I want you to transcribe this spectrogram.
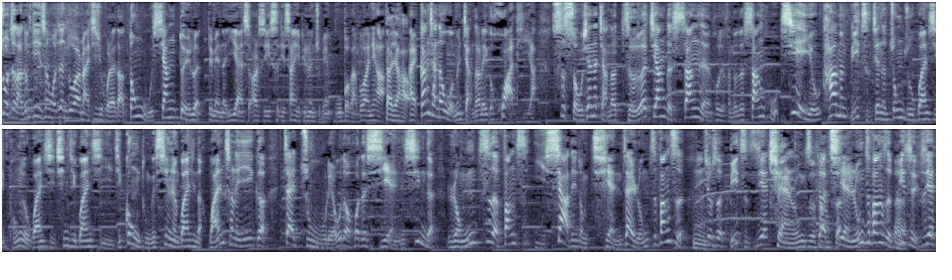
作者打通经济生活任督二脉，继续回来到东吴相对论对面的依然是二十一世纪商业评论主编吴伯凡。伯凡你好，大家好。哎，刚才呢我们讲到了一个话题啊，是首先呢讲到浙江的商人或者很多的商户，借由他们彼此间的宗族关系、朋友关系、亲戚关系以及共同的信任关系呢，完成了一个在主流的或者显性的融资的方式以下的一种潜在融资方式，嗯，就是彼此之间潜融资方式，潜融资方式，彼此之间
